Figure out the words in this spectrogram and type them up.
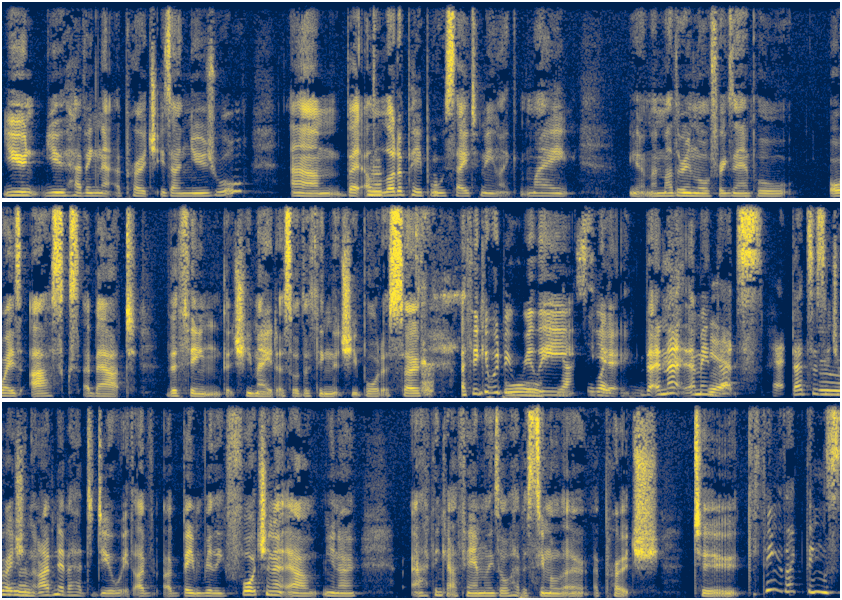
you you having that approach is unusual, um, but a mm. lot of people will say to me like my you know my mother in law for example always asks about the thing that she made us or the thing that she bought us. So I think it would be Ooh, really yeah, yeah. And that I mean yeah. that's that's a situation mm. that I've never had to deal with. I've I've been really fortunate. Our you know, I think our families all have a similar approach to the thing like things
